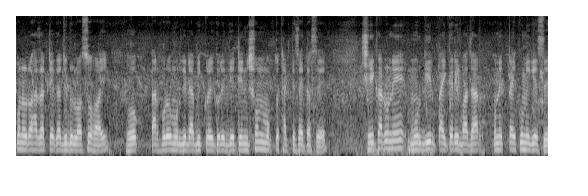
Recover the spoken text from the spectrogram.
পনেরো হাজার টাকা যদি লসও হয়, হোক, তারপরেও মুরগিটা বিক্রয় করে দিয়ে টেনশন মুক্ত থাকতে চাইতেছে। সেই কারণে মুরগির পাইকারি বাজার অনেকটাই কমে গেছে।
